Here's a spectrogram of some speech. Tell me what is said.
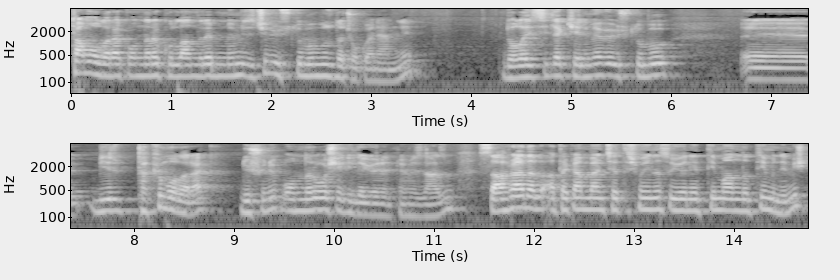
tam olarak onlara kullandırabilmemiz için üslubumuz da çok önemli. Dolayısıyla kelime ve üslubu e, bir takım olarak düşünüp onları o şekilde yönetmemiz lazım. Sahra da Atakan ben çatışmayı nasıl yönettiğimi anlatayım mı demiş.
